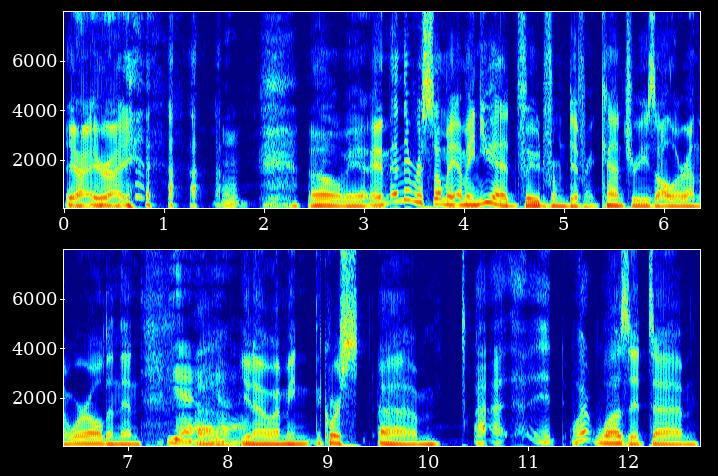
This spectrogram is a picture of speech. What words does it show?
Yeah, right. oh man, and then there were so many. I mean, you had food from different countries all around the world, and then yeah, uh, yeah. you know, I mean, of course, um, I, it, what was it? Um,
